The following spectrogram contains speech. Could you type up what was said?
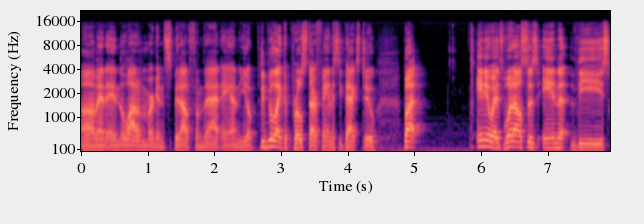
Um, and, and a lot of them are going to spit out from that. And, you know, people like the Pro Star Fantasy packs too. But anyways, what else is in these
